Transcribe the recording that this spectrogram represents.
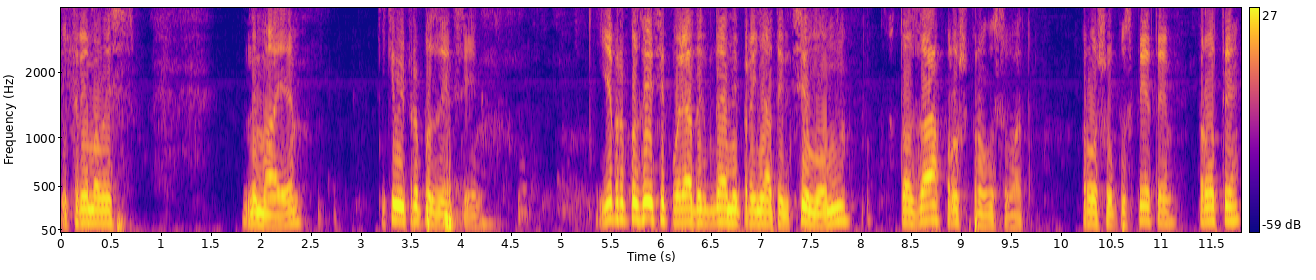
утримались. Немає. Які будуть пропозиції? Є пропозиції порядок денний прийняти в цілому. Хто за, прошу проголосувати. Прошу опустити. Проти.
